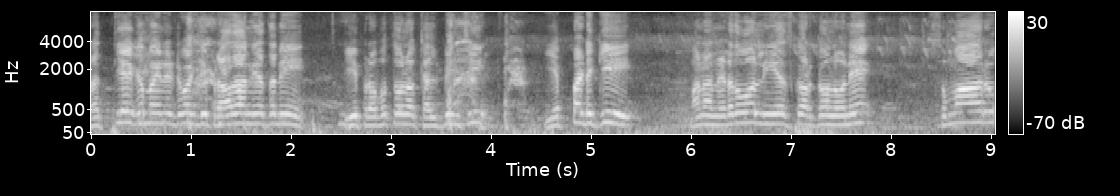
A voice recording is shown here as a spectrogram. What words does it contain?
ప్రత్యేకమైనటువంటి ప్రాధాన్యతని ఈ ప్రభుత్వంలో కల్పించి ఎప్పటికీ మన నిడదవోలు నియోజకవర్గంలోనే సుమారు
